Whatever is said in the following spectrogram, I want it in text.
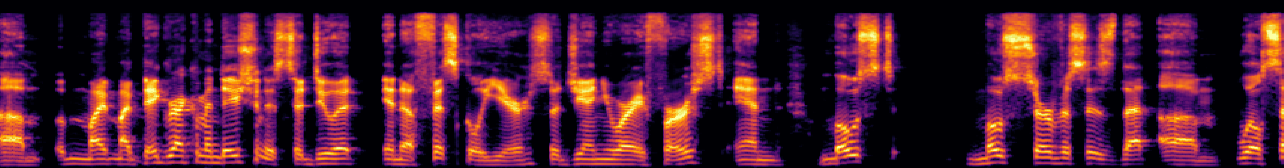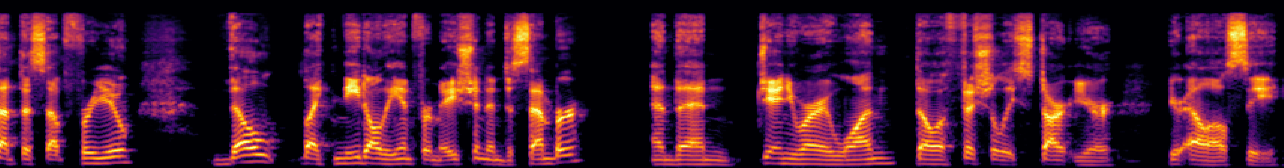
Um, my, my big recommendation is to do it in a fiscal year, so January 1st. And most most services that um, will set this up for you, they'll like need all the information in December, and then January 1, they'll officially start your your LLC.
